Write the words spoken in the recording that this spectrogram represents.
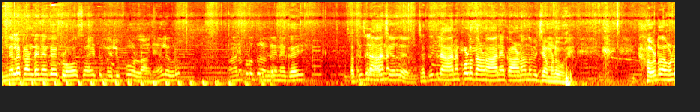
ഇന്നലെ കണ്ടതിനൊക്കെ ക്ലോസ് ആയിട്ടും വലുപ്പമുള്ള ആന അല്ലേ ബ്രോ? ആനക്കുളത്ത് കണ്ടതിനൊക്കെ സത്യത്തിൽ ആന സത്യത്തിൽ ആനക്കുളത്താണ് ആന കാണാന്ന് വെച്ച് നമ്മൾ പോയി. അവിടെ നമ്മൾ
